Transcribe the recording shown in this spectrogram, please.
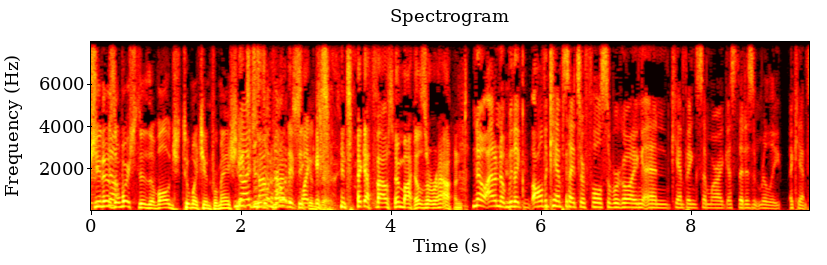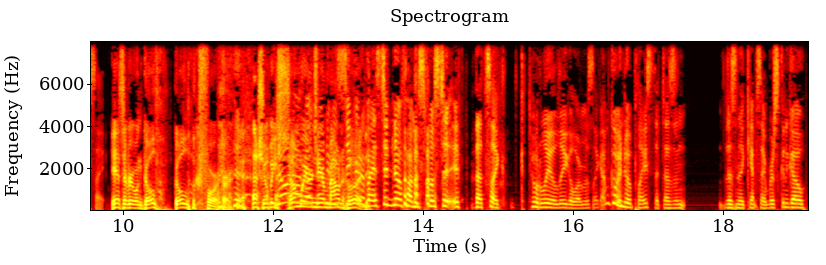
She doesn't wish to divulge too much information. No, I It's just not don't know. privacy it's like it's, it's like a thousand miles around. No, I don't know. We like all the campsites are full, so we're going and camping somewhere. I guess that isn't really a campsite. Yes, everyone, go go look for her. She'll be no, somewhere no, I'm not near trying to Mount be secretive, Hood. But I just didn't know if I'm supposed to. If that's like totally illegal, or I was like, I'm going to a place that doesn't doesn't have a campsite. We're just going to go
